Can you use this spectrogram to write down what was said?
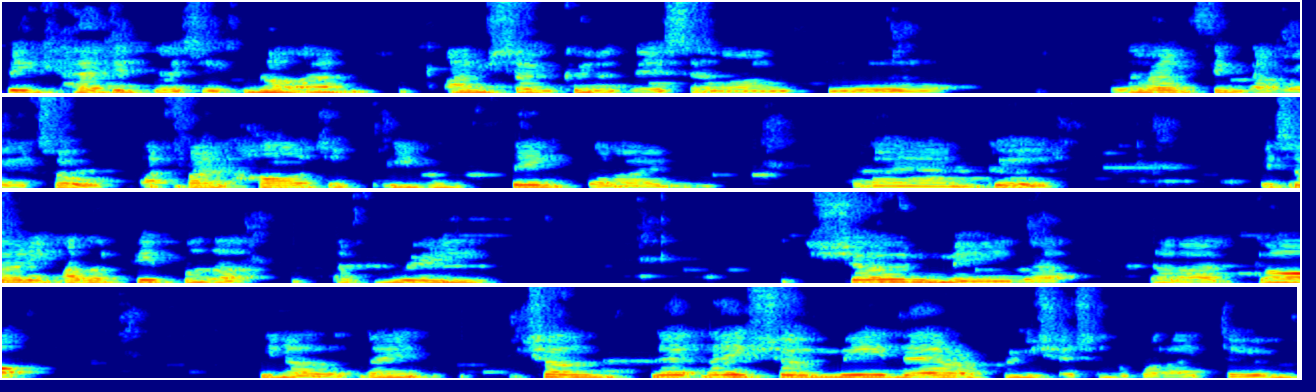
big-headedness. It's not a I'm so good at this and I'm. I don't think that way at all. I find it hard to even think that I'm that I am good. It's only other people that have really shown me that that I've got. You know, that they shown they, they've shown me their appreciation of what I do,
